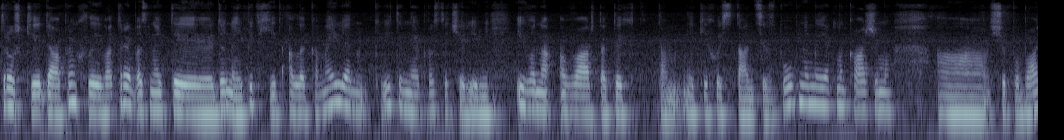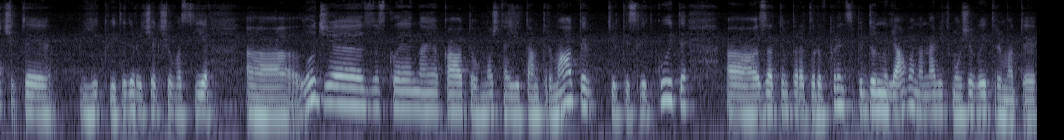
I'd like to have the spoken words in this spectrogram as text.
трошки да, примхлива, треба знайти до неї підхід, але камелія, ну, квіти в неї просто чарівні. І вона варта тих там якихось танців з бубнами, як ми кажемо, а, щоб побачити її квіти. До речі, якщо у вас є а, лоджія засклеєна, яка, то можна її там тримати, тільки слідкуйте за температурою. В принципі, до нуля вона навіть може витримати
